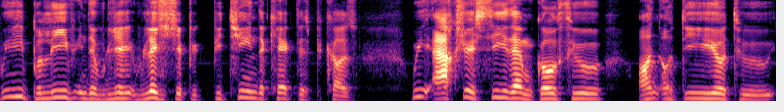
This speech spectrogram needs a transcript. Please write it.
We believe in the relationship between the characters because we actually see them go through an ordeal to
